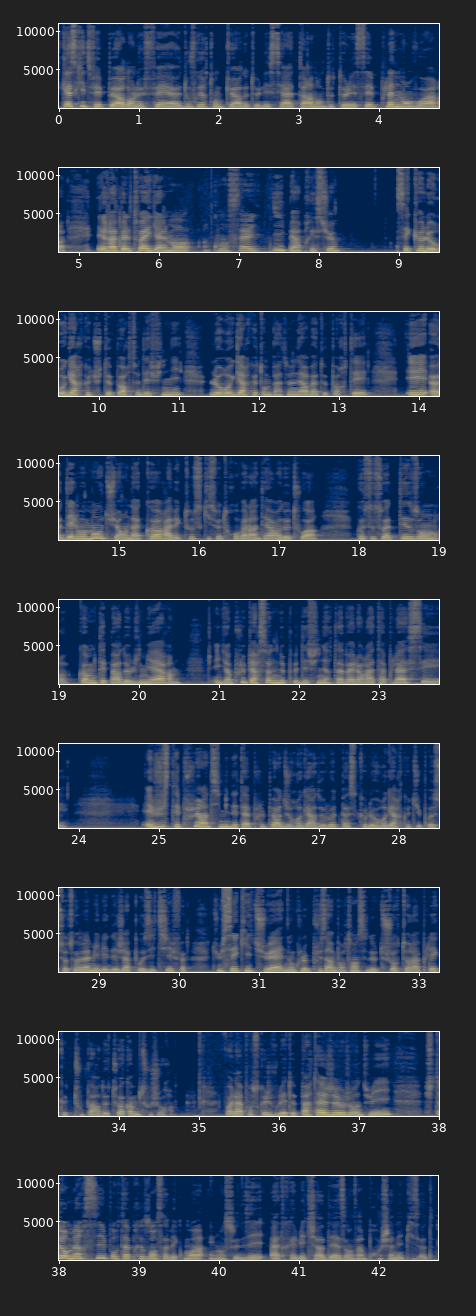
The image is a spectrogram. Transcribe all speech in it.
Qu'est-ce qui te fait peur dans le fait euh, d'ouvrir ton cœur, de te laisser atteindre, de te laisser pleinement voir Et rappelle-toi également conseil hyper précieux c'est que le regard que tu te portes définit le regard que ton partenaire va te porter. Et euh, dès le moment où tu es en accord avec tout ce qui se trouve à l'intérieur de toi, que ce soit tes ombres comme tes parts de lumière, eh bien plus personne ne peut définir ta valeur à ta place et, et juste t'es plus intimidé, t'as plus peur du regard de l'autre parce que le regard que tu poses sur toi-même, il est déjà positif. Tu sais qui tu es, donc le plus important c'est de toujours te rappeler que tout part de toi comme toujours. Voilà pour ce que je voulais te partager aujourd'hui. Je te remercie pour ta présence avec moi et on se dit à très vite, chère dans un prochain épisode.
